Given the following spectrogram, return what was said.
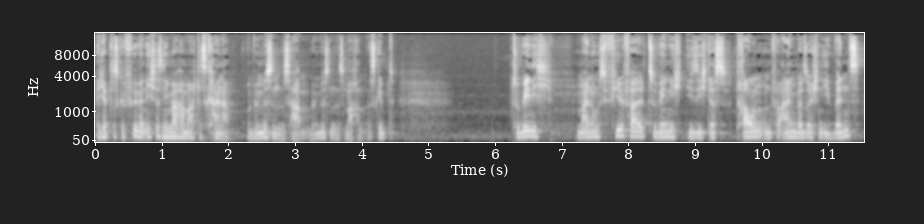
ich habe das Gefühl, wenn ich das nicht mache, macht das keiner. Und wir müssen es haben, wir müssen es machen. Es gibt zu wenig Meinungsvielfalt, zu wenig, die sich das trauen und vor allem bei solchen Events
